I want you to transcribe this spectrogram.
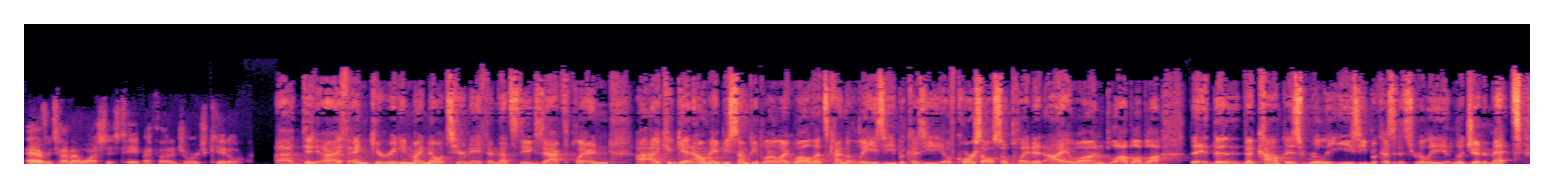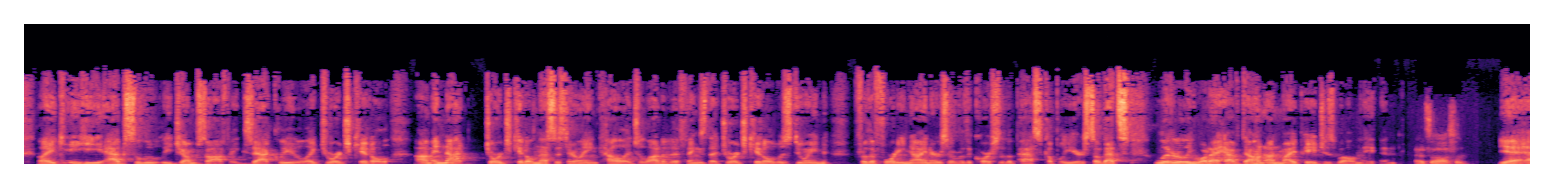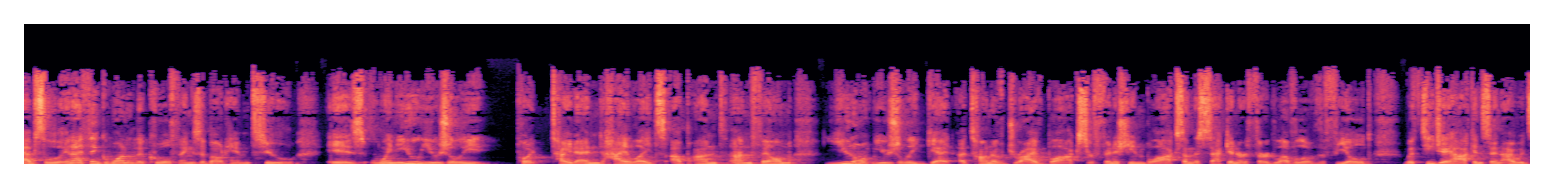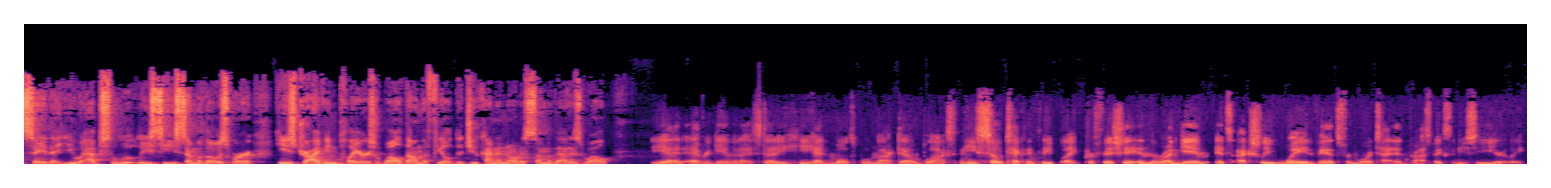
Every time I watched this tape, I thought of George Kittle. Uh, did, I think you're reading my notes here, Nathan. That's the exact player. And I, I could get how maybe some people are like, well, that's kind of lazy because he, of course, also played at Iowa and blah, blah, blah. The, the, the comp is really easy because it's really legitimate. Like he absolutely jumps off exactly like George Kittle. Um, and not George Kittle necessarily in college. A lot of the things that George Kittle was doing for the 49ers over the course of the past couple years. So that's literally what I have down on my page as well, Nathan. That's awesome. Yeah, absolutely. And I think one of the cool things about him too is when you usually put tight end highlights up on on film, you don't usually get a ton of drive blocks or finishing blocks on the second or third level of the field. With TJ Hockenson, I would say that you absolutely see some of those where he's driving players well down the field. Did you kind of notice some of that as well? Yeah, in every game that I study, he had multiple knockdown blocks, and he's so technically like proficient in the run game. It's actually way advanced for more tight end prospects than you see yearly.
